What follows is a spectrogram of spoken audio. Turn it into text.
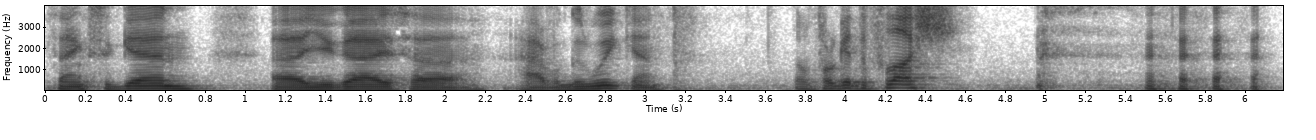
Thanks again. Uh, you guys uh, have a good weekend. Don't forget to flush.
